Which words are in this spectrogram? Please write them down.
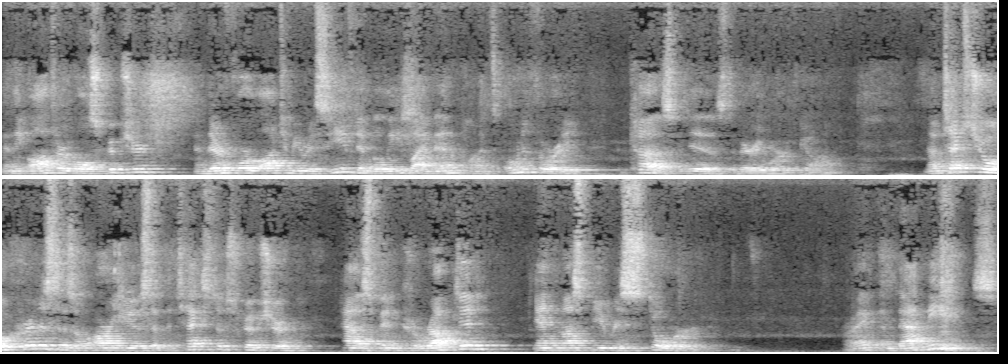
and the author of all Scripture, and therefore ought to be received and believed by men upon its own authority because it is the very Word of God. Now, textual criticism argues that the text of Scripture has been corrupted and must be restored. Right? And that means,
